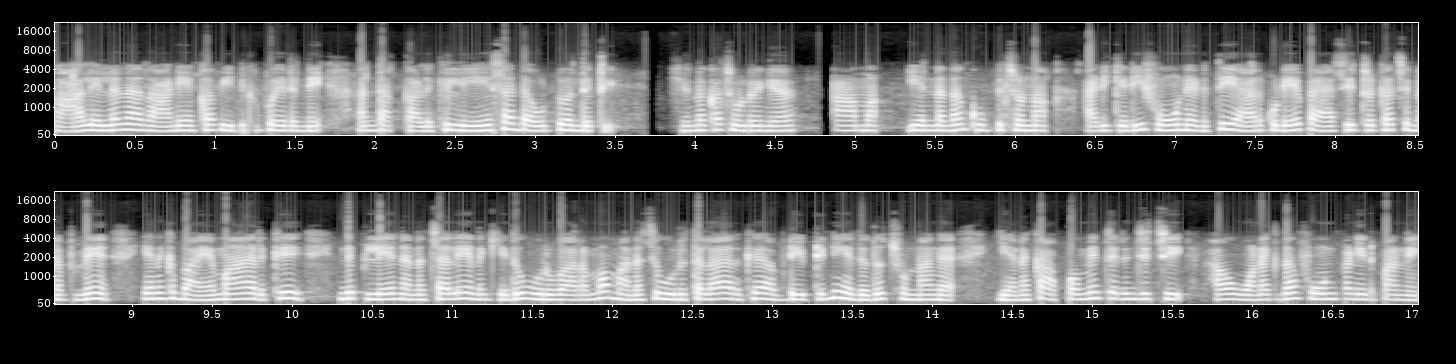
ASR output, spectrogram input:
காலையில் நான் ராணி அக்கா வீட்டுக்கு போயிருந்தேன். அந்த அக்காளுக்கு லேசாக டவுட் வந்துட்டு. என்னக்கா சொல்கிறீங்க ஆமாம் என்ன தான் கூப்பிட்டு சொன்னான் அடிக்கடி ஃபோன் எடுத்து யார் கூடயே பேசிட்டு இருக்கா சின்ன பொண்ணு. எனக்கு பயமா இருக்கு. இந்த பிள்ளைய நினைச்சாலே எனக்கு ஏதோ ஒரு வாரமா மனசு உறுத்தலா இருக்கு. அப்படி இப்படின்னு எதோ சொன்னாங்க. எனக்கு அப்பவுமே தெரிஞ்சிச்சு. அவ உனக்கு தான் ஃபோன் பண்ணியிருப்பானே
